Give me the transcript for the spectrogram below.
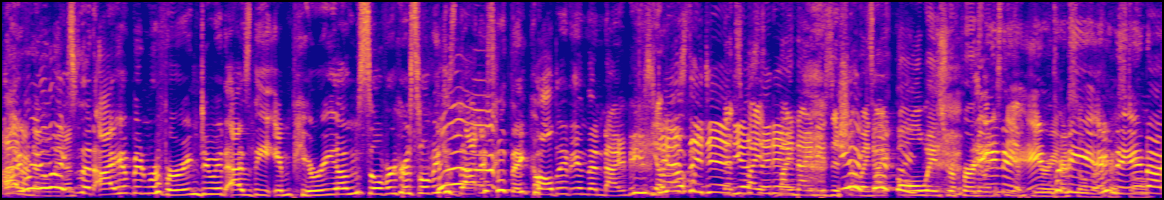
I, know, realized that I have been referring to it as the Imperium Silver Crystal because that is what they called it in the 90s. Yep. Yes, they did. That's yes, my, they did. my 90s is Yeah, showing. exactly. I always refer to it as the Imperium in pretty, Silver in, Crystal. in, uh,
